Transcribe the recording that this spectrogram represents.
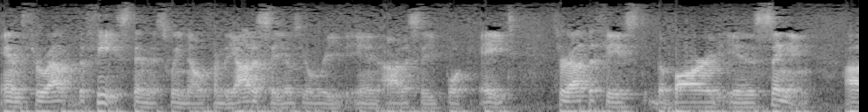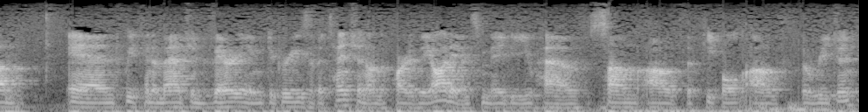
And throughout the feast, and this we know from the Odyssey, as you'll read in Odyssey Book 8, throughout the feast, the bard is singing. Um, and we can imagine varying degrees of attention on the part of the audience. Maybe you have some of the people of the region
